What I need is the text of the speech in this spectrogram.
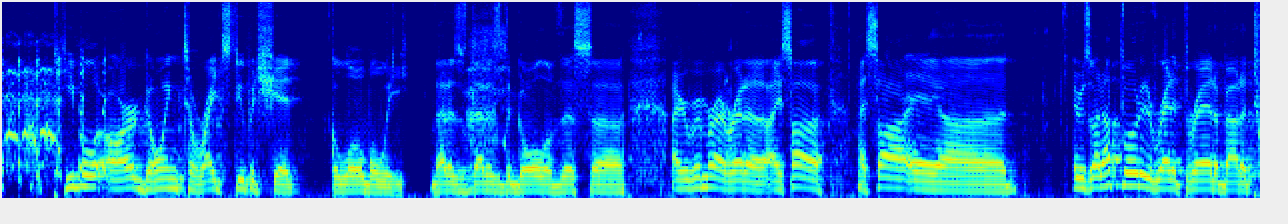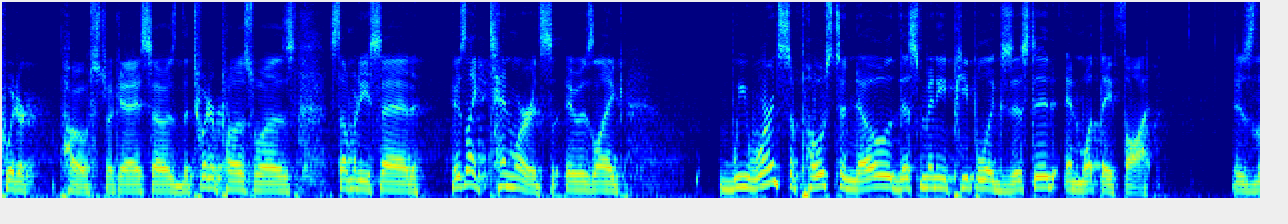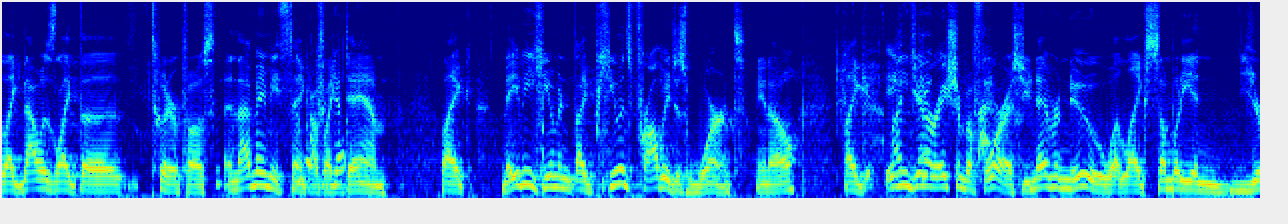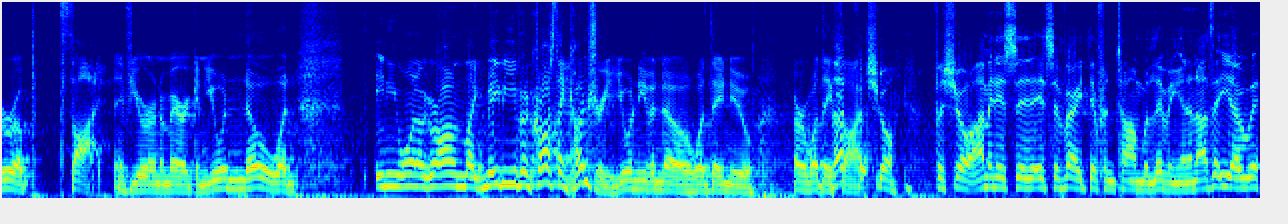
people are going to write stupid shit globally. That is that is the goal of this. Uh, I remember I read a I saw I saw a uh, it was an upvoted Reddit thread about a Twitter post. Okay, so the Twitter post was somebody said it was like ten words. It was like we weren't supposed to know this many people existed and what they thought. It was like that was like the Twitter post, and that made me think. I was like, damn, like maybe human, like humans probably just weren't, you know, like any think- generation before us, you never knew what like somebody in Europe thought. If you were an American, you wouldn't know what anyone around, like maybe even across the country, you wouldn't even know what they knew or what they No, thought. for sure, for sure. I mean, it's a, it's a very different time we're living in, and I think you know,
